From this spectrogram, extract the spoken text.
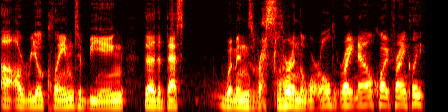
uh, a real claim to being the the best women's wrestler in the world right now, quite frankly.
